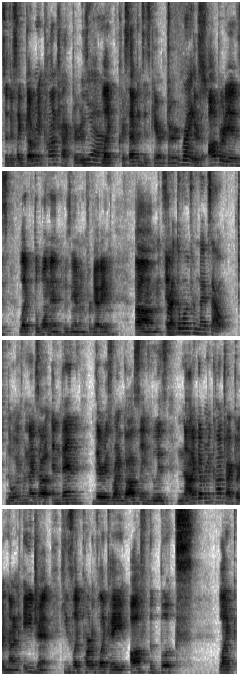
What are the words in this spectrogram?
So there's like government contractors, Yeah. like Chris Evans's character. right. There's operatives like the woman whose name I'm forgetting, um, and the woman from Knives Out. the woman from Knives Out, and then there's Ryan Gosling, who is not a government contractor and not an agent. He's like part of like a off the books like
